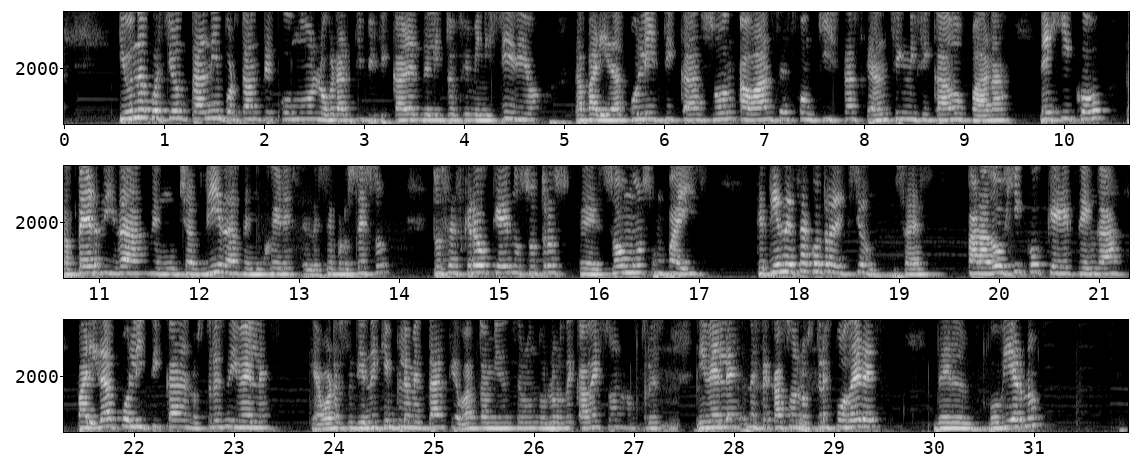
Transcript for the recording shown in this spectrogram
Y una cuestión tan importante como lograr tipificar el delito de feminicidio, la paridad política, son avances, conquistas que han significado para México la pérdida de muchas vidas de mujeres en ese proceso. Entonces creo que nosotros eh, somos un país que tiene esa contradicción, o sea, es paradójico que tenga paridad política en los tres niveles, que ahora se tiene que implementar, que va a también ser un dolor de cabeza en los tres niveles, en este caso en los tres poderes del gobierno,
